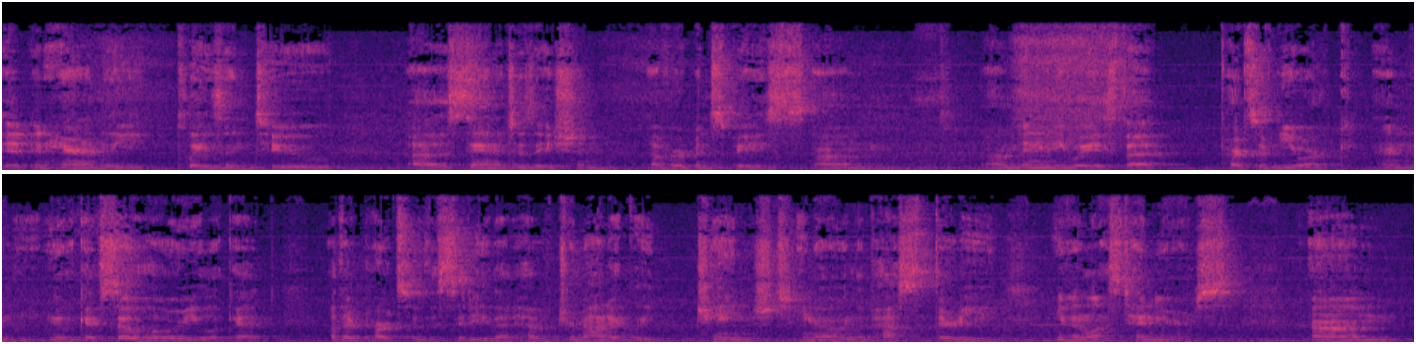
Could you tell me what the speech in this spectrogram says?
it inherently plays into uh, sanitization of urban space um, um, in many ways that parts of New York and you look at Soho or you look at other parts of the city that have dramatically changed, you know, in the past 30, even the last 10 years. Um,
